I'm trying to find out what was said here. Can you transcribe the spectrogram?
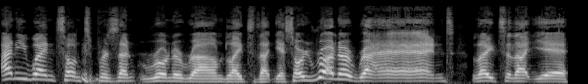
And he went on to present Run Around later that year. Sorry, Run Around later that year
